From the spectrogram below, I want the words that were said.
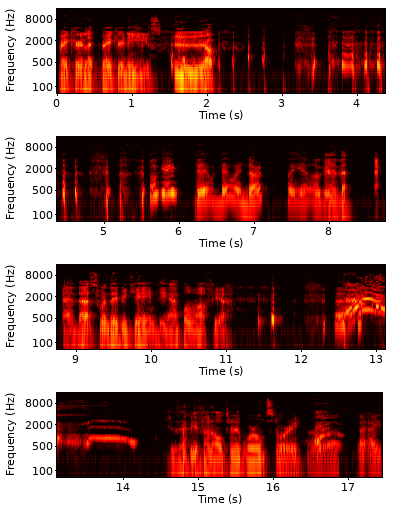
break her, let break her knees. yep. okay, that that went dark, but yeah, okay. And that, and that's when they became the Apple Mafia. Ah! Should that be a fun alternate world story? Uh, I, I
